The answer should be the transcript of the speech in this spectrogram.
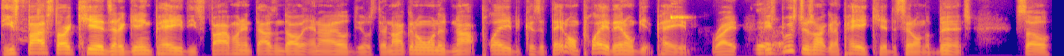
these five star kids that are getting paid these five hundred thousand dollar NIL deals, they're not going to want to not play because if they don't play, they don't get paid, right? Yeah. These boosters aren't going to pay a kid to sit on the bench. So,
